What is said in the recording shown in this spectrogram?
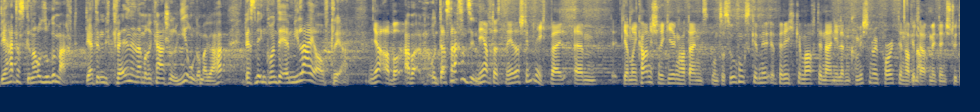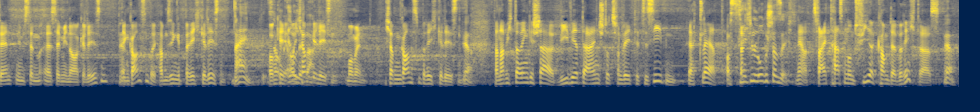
der hat das genau so gemacht. Der hatte nämlich Quellen in der amerikanischen Regierung immer gehabt. Deswegen konnte er Milay aufklären. Ja, aber, aber und das, das machen sie nicht. Nee, das, nee, das stimmt nicht, weil ähm, die amerikanische Regierung hat einen Untersuchungsbericht gemacht, den 9-11 Commission Report. Den habe genau. ich auch mit den Studenten im Sem äh, Seminar gelesen. Ja. Den ganzen Bericht. Haben Sie den Bericht gelesen? Nein. Okay, aber ich habe gelesen. Moment. Ich habe den ganzen Bericht gelesen. Ja. Dann habe ich darin geschaut, wie wird der Einsturz von WTC 7 erklärt. Aus technologischer Sicht. Ja, 2004 kam der Bericht raus. Ja.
